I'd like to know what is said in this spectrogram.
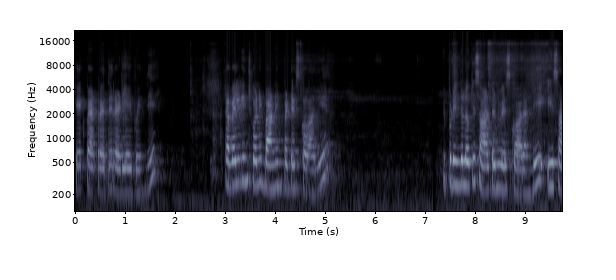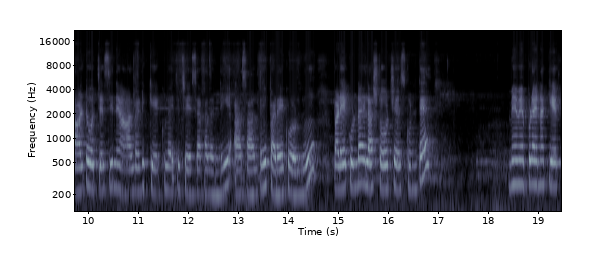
కేక్ ప్యాటర్ అయితే రెడీ అయిపోయింది. స్టవ్ వెలిగించుకొని బాండిని పెట్టేసుకోవాలి. ఇప్పుడు ఇందులోకి సాల్ట్ని వేసుకోవాలండి. ఈ సాల్ట్ వచ్చేసి నేను ఆల్రెడీ కేకులు అయితే చేశా కదండి. ఆ సాల్ట్ పడేయకూడదు. పడేయకుండా ఇలా స్టోర్ చేసుకుంటే మేము ఎప్పుడైనా కేక్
